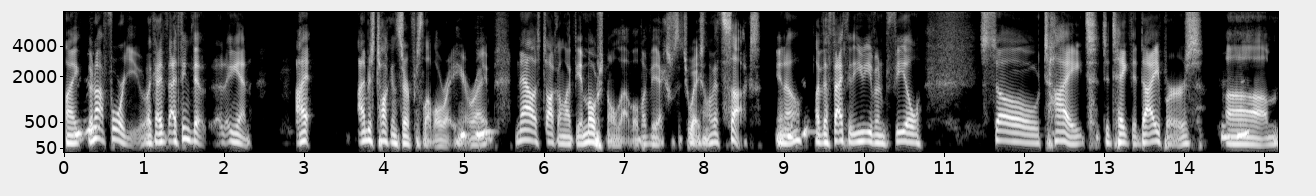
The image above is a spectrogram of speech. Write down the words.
Like they're Mhm. not for you. Like I, I think that again, I I'm just talking surface level right here, right? Now let's talk on like the emotional level, like the actual situation. Like that sucks, you know? Mhm. Like the fact that you even feel so tight to take the diapers Mhm. um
